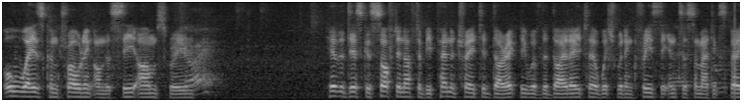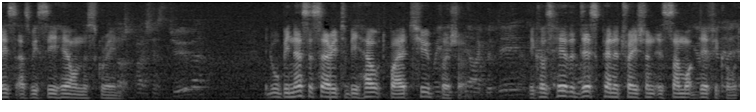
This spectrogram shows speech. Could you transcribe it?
Always controlling on the C-arm screen here the disc is soft enough to be penetrated directly with the dilator which would increase the intersomatic space as we see here on the screen. It will be necessary to be helped by a tube pusher because here the disc penetration is somewhat difficult.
